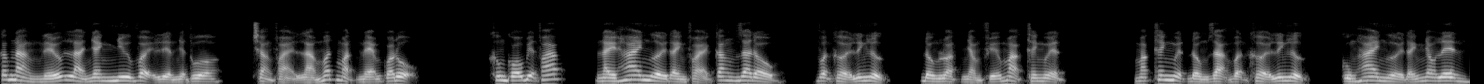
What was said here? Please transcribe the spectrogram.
các nàng nếu là nhanh như vậy liền nhận thua, chẳng phải là mất mặt ném quá độ. Không có biện pháp, này hai người đành phải căng ra đầu, vận khởi linh lực, đồng loạt nhằm phía Mạc Thanh Nguyệt. Mạc Thanh Nguyệt đồng dạng vận khởi linh lực, cùng hai người đánh nhau lên.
